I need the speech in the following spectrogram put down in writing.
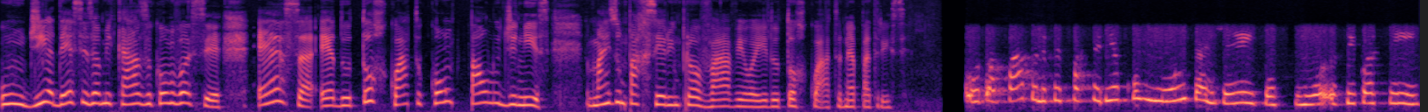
Um Dia Desses Eu Me Caso Com Você. Essa é do Torquato com Paulo Diniz, mais um parceiro improvável aí do Torquato, né Patrícia? O Torquato ele fez parceria com muita gente, assim, eu, fico assim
